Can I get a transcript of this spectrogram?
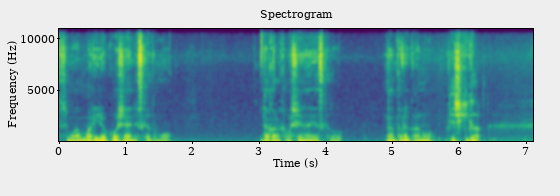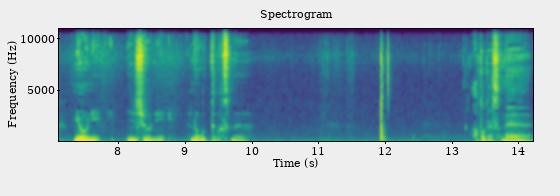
私もあんまり旅行しないんですけどもだからかもしれないですけどなんとなくあの景色が妙に印象に残ってますね。あとですね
